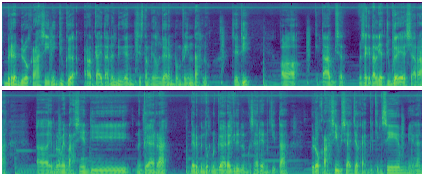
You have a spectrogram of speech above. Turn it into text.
sebenarnya birokrasi ini juga erat kaitannya dengan sistem penyelenggaraan pemerintah loh. Jadi kalau kita bisa, misalnya kita lihat juga ya secara uh, implementasinya di negara dari bentuk negara gitu dalam keseharian kita, birokrasi bisa aja kayak bikin SIM ya kan,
